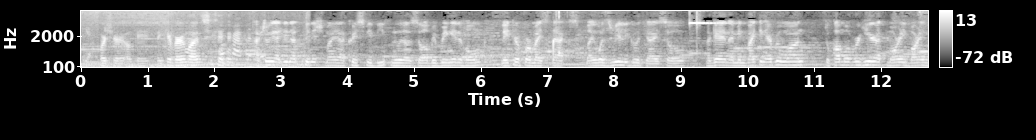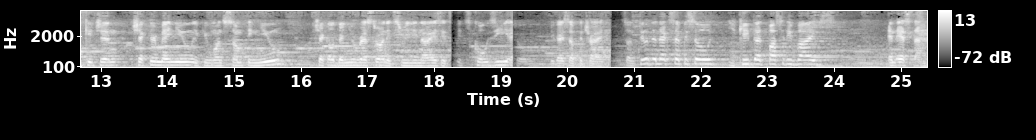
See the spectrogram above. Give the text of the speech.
Yes. For sure. Okay. Thank you very much. No. Actually, I did not finish my uh, crispy beef noodles, so I'll be bringing it home later for my snacks. But it was really good, guys. So again, I'm inviting everyone to come over here at Morae Bar and Kitchen. Check their menu if you want something new. Check out the new restaurant. It's really nice. It's it's cozy. So you guys have to try. So until the next episode, you keep that positive vibes and esta.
